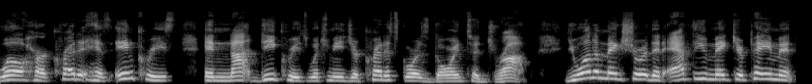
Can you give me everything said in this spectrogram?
well, her credit has increased and not decreased, which means your credit score is going to drop. You want to make sure that after you make your payment,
